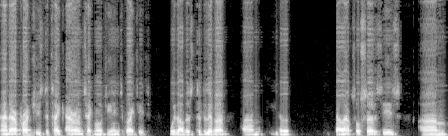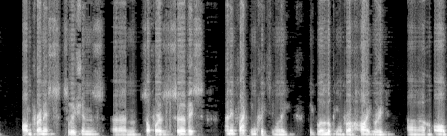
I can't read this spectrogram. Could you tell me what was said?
and our approach is to take our own technology and integrate it with others to deliver um, either outsource services, um, on-premise solutions, um, software as a service, and in fact, increasingly, people are looking for a hybrid um, of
